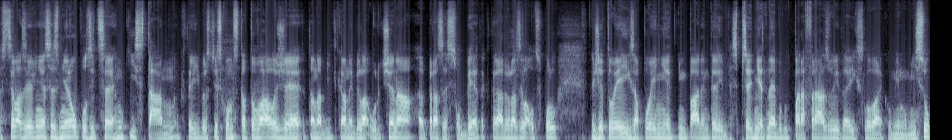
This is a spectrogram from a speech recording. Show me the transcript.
zcela zjevně se změnou pozice hnutí stan, který prostě skonstatoval, že ta nabídka nebyla určena eh, Praze sobě, tak která dorazila od spolu, že to jejich zapojení je tím pádem tedy bezpředmětné, pokud parafrázuji ta jejich slova jako mimo mísu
